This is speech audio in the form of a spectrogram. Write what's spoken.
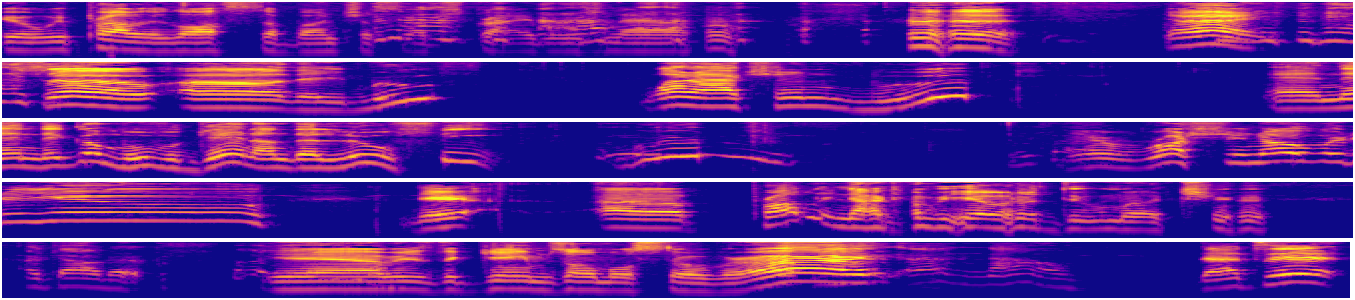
yeah, we probably lost a bunch of subscribers now. All right. So, uh, they move. One action. Whoop. And then they're gonna move again on their little feet. Whoop. They're rushing over to you. They're uh probably not gonna be able to do much. I doubt it. yeah, because the game's almost over. All right, Uh, no. that's it.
